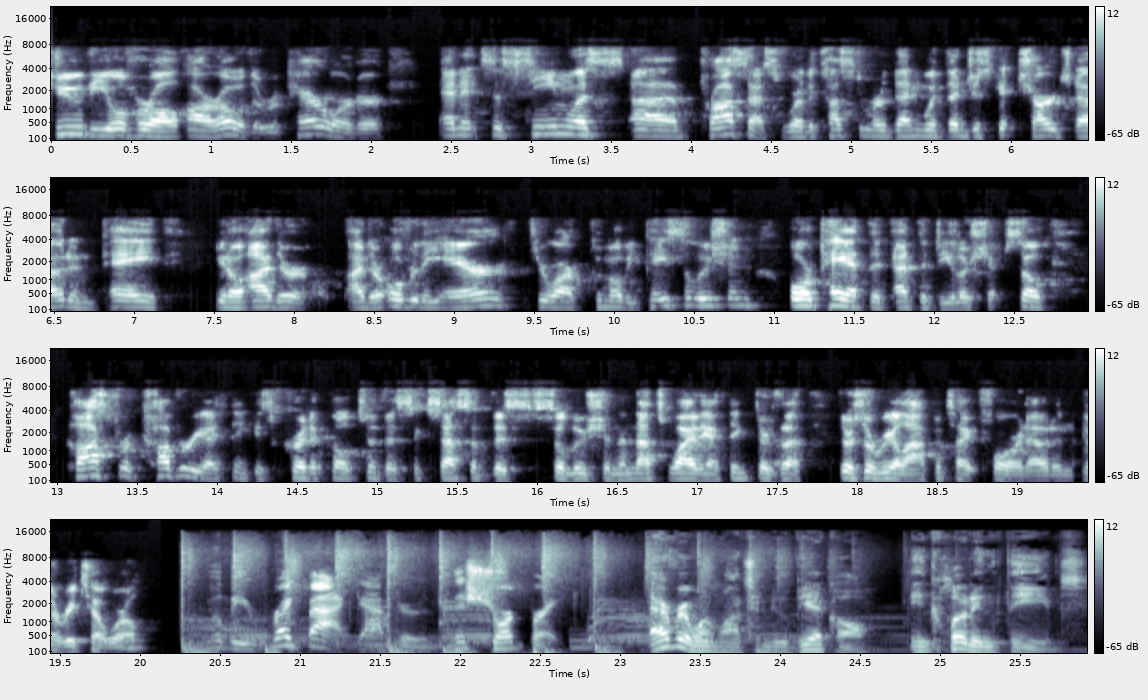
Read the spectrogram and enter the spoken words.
to the overall RO, the repair order, and it's a seamless uh, process where the customer then would then just get charged out and pay you know either either over the air through our Kumobi Pay solution or pay at the at the dealership. So cost recovery, I think, is critical to the success of this solution, and that's why I think there's a there's a real appetite for it out in the retail world. We'll be right back after this short break. Everyone wants a new vehicle, including thieves.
